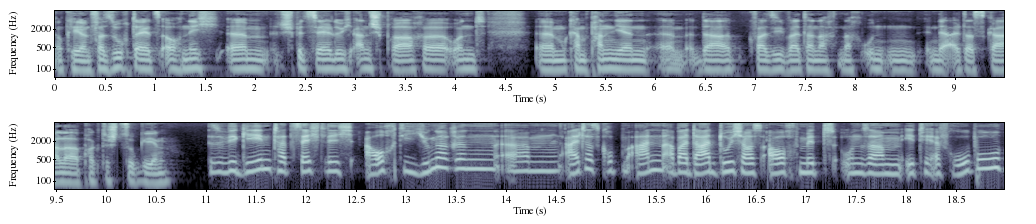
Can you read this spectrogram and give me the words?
Okay, und versucht da jetzt auch nicht ähm, speziell durch Ansprache und ähm, Kampagnen ähm, da quasi weiter nach, nach unten in der Altersskala praktisch zu gehen? Also wir gehen tatsächlich auch die jüngeren ähm, Altersgruppen an, aber da durchaus auch mit unserem ETF Robo.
